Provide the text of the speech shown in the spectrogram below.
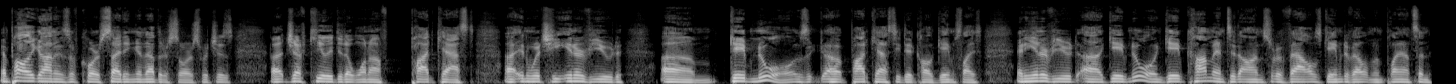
and Polygon is of course citing another source, which is uh, Geoff Keighley did a one-off podcast uh, in which he interviewed um, Gabe Newell. It was a uh, podcast he did called Game Slice, and he interviewed uh, Gabe Newell, and Gabe commented on sort of Valve's game development plans and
